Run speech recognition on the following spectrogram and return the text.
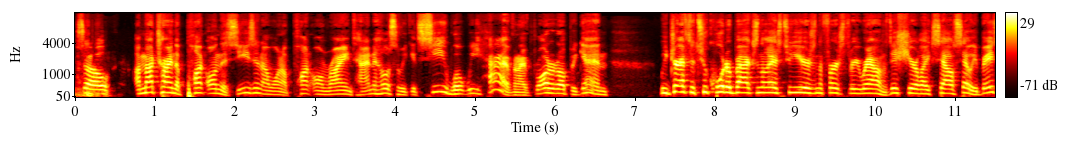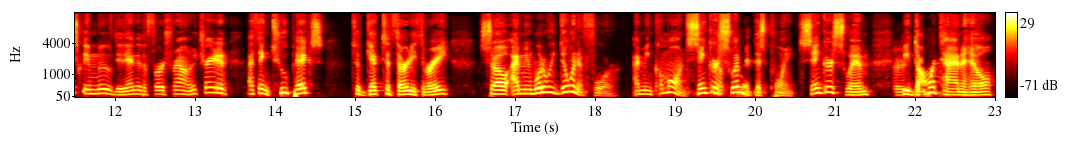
So I'm not trying to punt on the season. I want to punt on Ryan Tannehill so we could see what we have. And I've brought it up again. We drafted two quarterbacks in the last two years in the first three rounds. This year, like Sal said, we basically moved at the end of the first round. We traded, I think, two picks to get to 33. So, I mean, what are we doing it for? I mean, come on, sink or swim at this point. Sink or swim. Be done with Tannehill.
